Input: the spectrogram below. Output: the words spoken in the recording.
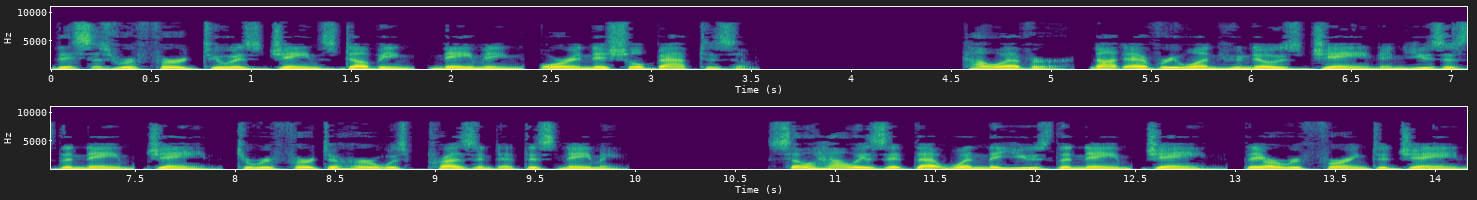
This is referred to as Jane's dubbing, naming, or initial baptism. However, not everyone who knows Jane and uses the name Jane to refer to her was present at this naming. So how is it that when they use the name Jane, they are referring to Jane?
